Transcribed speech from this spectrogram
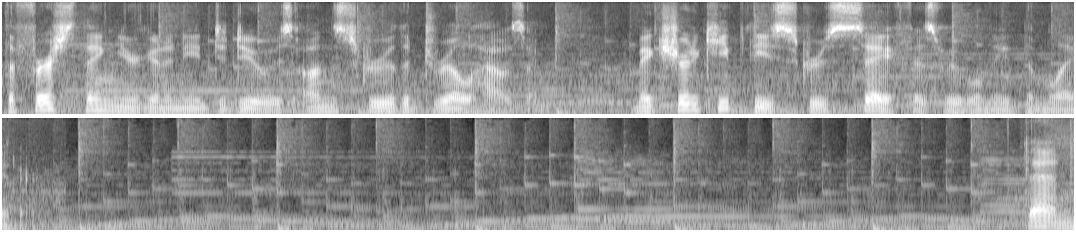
The first thing you're going to need to do is unscrew the drill housing. Make sure to keep these screws safe as we will need them later. Then,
